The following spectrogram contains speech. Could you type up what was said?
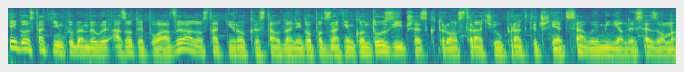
Jego ostatnim klubem były Azoty Puławy, ale ostatni rok stał dla niego pod znakiem kontuzji, przez którą stracił praktycznie cały miniony sezon.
